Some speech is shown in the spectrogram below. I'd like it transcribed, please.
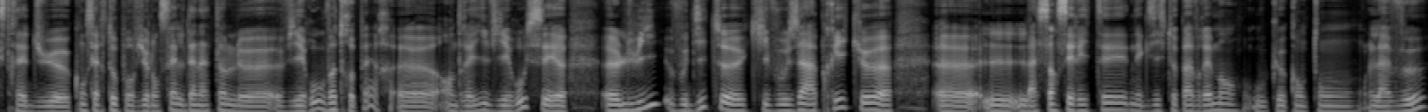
extrait du euh, concerto pour violoncelle d'Anatole euh, Vierou, votre père, euh, Andrei Vierou. C'est lui, vous dites, qui vous a appris que la sincérité n'existe pas vraiment, ou que quand on la veut,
